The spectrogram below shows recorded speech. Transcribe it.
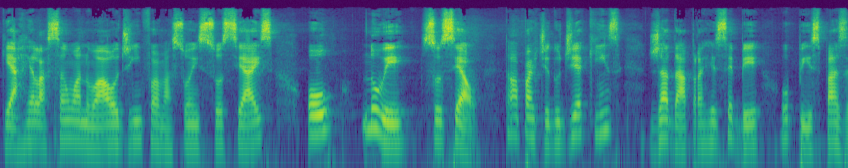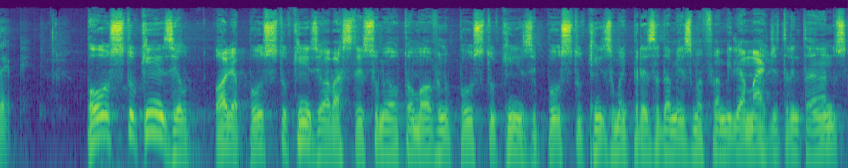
que é a Relação Anual de Informações Sociais, ou no E-Social. Então, a partir do dia 15, já dá para receber o PIS-PASEP. Posto 15, eu, olha, Posto 15, eu abasteço meu automóvel no Posto 15. Posto 15, uma empresa da mesma família há mais de 30 anos,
